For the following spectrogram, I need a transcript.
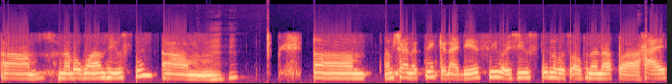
Um, number one, Houston. Um, mm-hmm. um, I'm trying to think, and I did see where Houston was opening up a high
